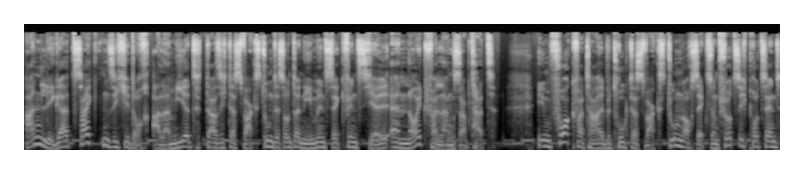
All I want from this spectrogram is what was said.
Anleger zeigten sich jedoch alarmiert, da sich das Wachstum des Unternehmens sequenziell erneut verlangsamt hat. Im Vorquartal betrug das Wachstum noch 46 Prozent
